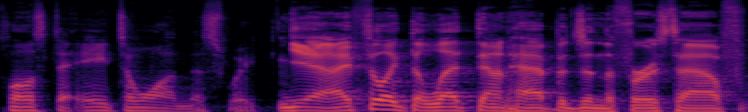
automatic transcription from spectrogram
close to eight to one this week. Yeah, I feel like the letdown happens in the first half.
